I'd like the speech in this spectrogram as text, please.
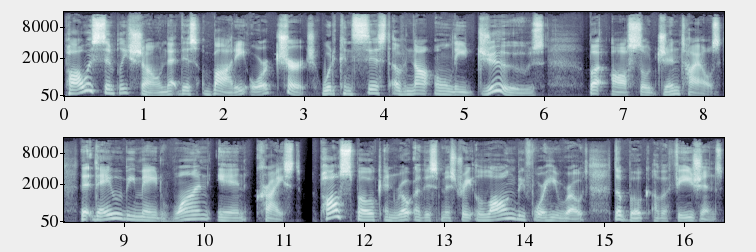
Paul was simply shown that this body or church would consist of not only Jews, but also Gentiles, that they would be made one in Christ. Paul spoke and wrote of this mystery long before he wrote the book of Ephesians.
